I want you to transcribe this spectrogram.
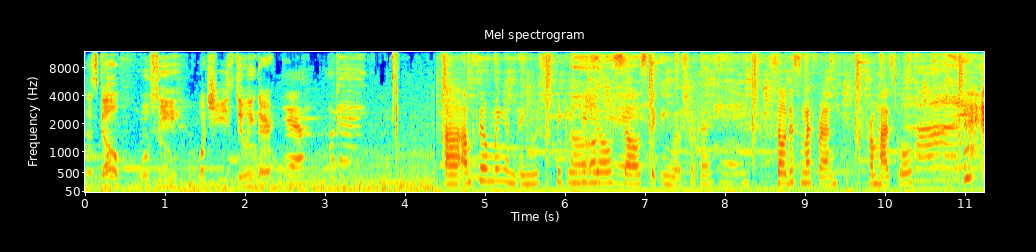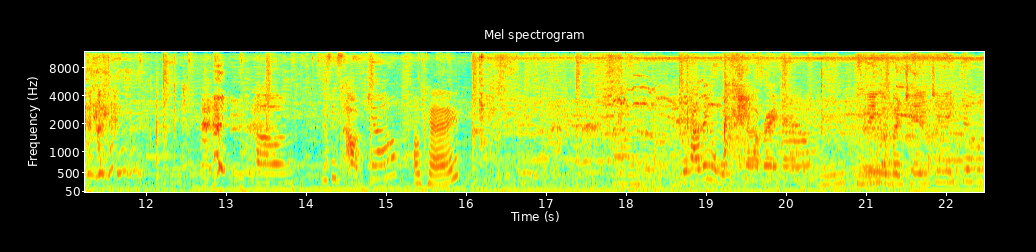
let's go. We'll see what she's doing there. Yeah. Okay. Uh, I'm filming an English speaking Oh, video, okay. so speak English, okay? Okay. So this is my friend from high school. Hi. um, this is Opjo. Okay. Um, we're having a workshop right now. Doing a JJ pillow.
